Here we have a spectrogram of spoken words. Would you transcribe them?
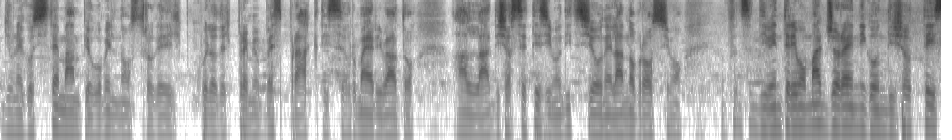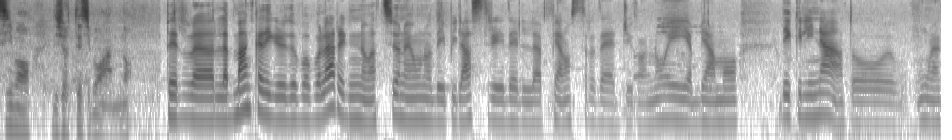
di un ecosistema ampio come il nostro che è quello del premio Best Practice, ormai è arrivato alla diciassettesima edizione, l'anno prossimo diventeremo maggiorenni con diciottesimo, diciottesimo anno. Per la Banca di Credito Popolare l'innovazione è uno dei pilastri del piano strategico. Noi abbiamo declinato un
